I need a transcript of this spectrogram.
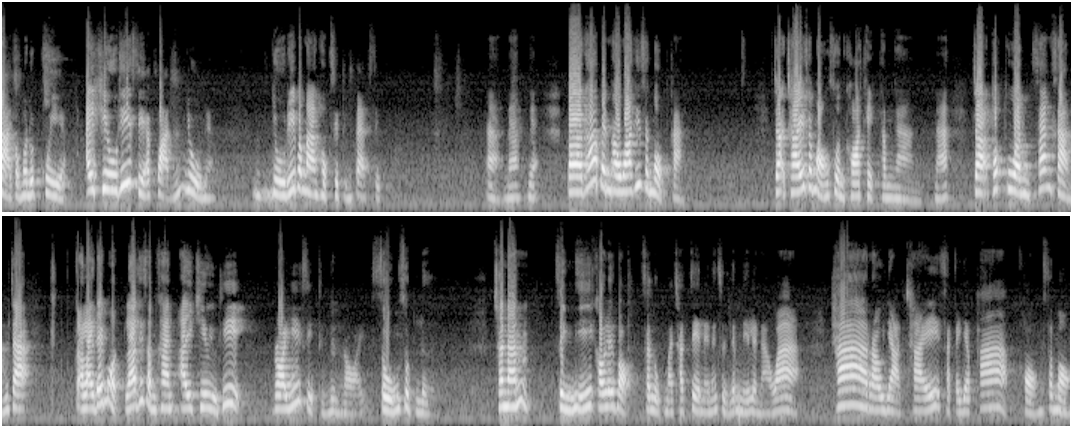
ลาดของมนุษย์คุยอะไอคิวที่เสียขวัญอยู่เนี่ย อยู่ที่ประมาณหกสิบถึงแปดสิบอ่านะเนี่ยแต่ถ้าเป็นภาวะที่สงบค่ะ จะใช้สมองส่วนคอเทกทำงานนะจะทบทวนสร้างสรรค์จะ อะไรได้หมด และที่สำคัญ IQ อยู่ที่ 120ถึง100 สูงสุดเลย ฉะนั้นสิ่งนี้เขาเลยบอกสรุปมาชัดเจนในหนังสือเล่มนี้เลยนะว่า ถ้าเราอยากใช้ศักยภาพของสมอง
